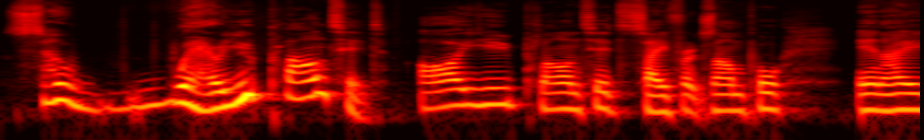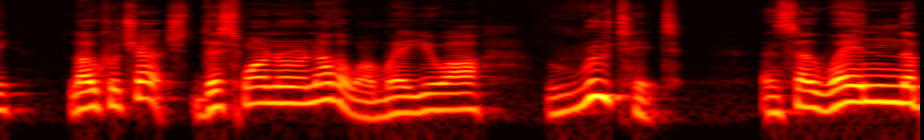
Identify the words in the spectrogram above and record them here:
So, where are you planted? Are you planted, say, for example, in a local church, this one or another one, where you are rooted? And so, when the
